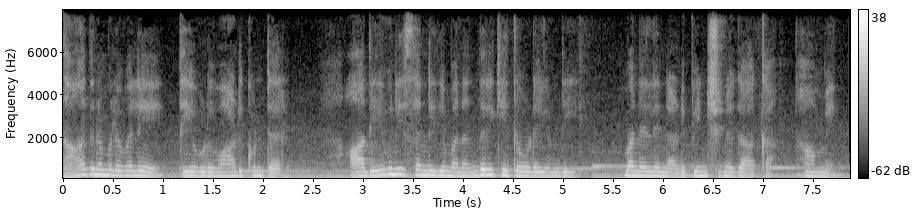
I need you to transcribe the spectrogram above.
సాధనముల వలె దేవుడు వాడుకుంటారు. ఆ దేవుని సన్నిధి మనందరికీ తోడై ఉండి మనల్ని నడిపించునుగాక. ఆమెన్.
